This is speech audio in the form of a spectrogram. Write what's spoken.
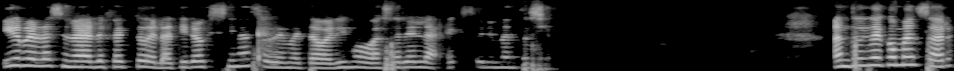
y relacionar el efecto de la tiroxina sobre el metabolismo basal en la experimentación. Antes de comenzar,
